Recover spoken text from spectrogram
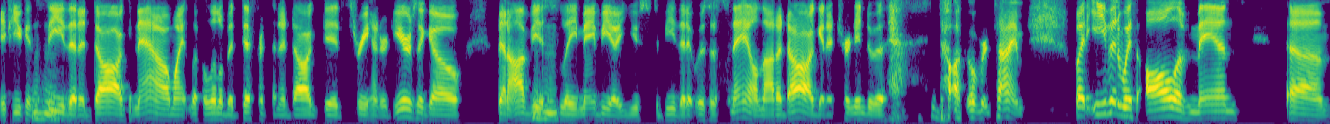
if you can mm-hmm. see that a dog now might look a little bit different than a dog did 300 years ago, then mm-hmm. obviously mm-hmm. maybe it used to be that it was a snail, not a dog, and it turned into a dog over time. But even with all of man's um,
